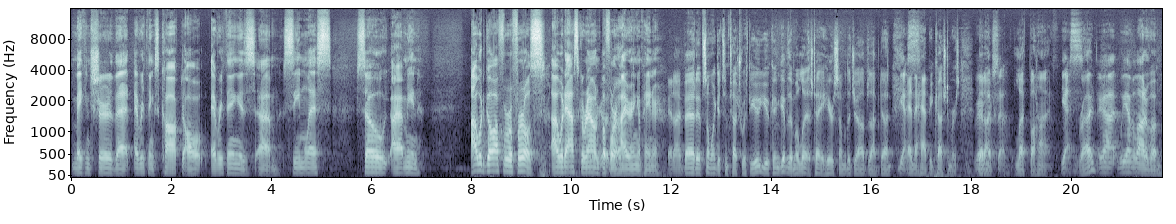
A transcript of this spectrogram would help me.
making sure that everything's caulked, all everything is um, seamless. So I mean, I would go off of referrals. I would ask around good, before yeah. hiring a painter. And I bet if someone gets in touch with you, you can give them a list. Hey, here's some of the jobs I've done Yes. and the happy customers Very that I've so. left behind. Yes. Right? Yeah, we have a lot of them.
